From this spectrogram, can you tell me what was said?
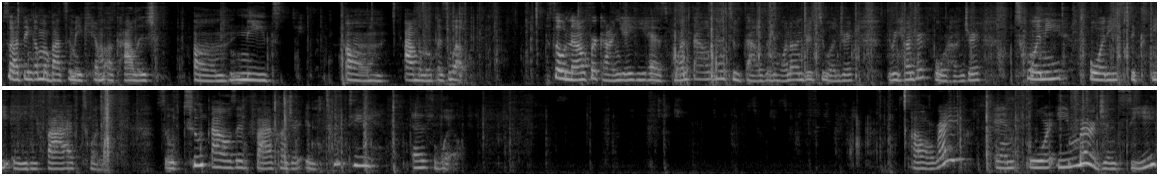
So I think I'm about to make him a college um, needs um, envelope as well. So now for Kanye, he has 1,000, 2,000, 100, 200, 300, 400, 20, 40, 60, 85, 20. So 2,520 as well. All right. And for emergency,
